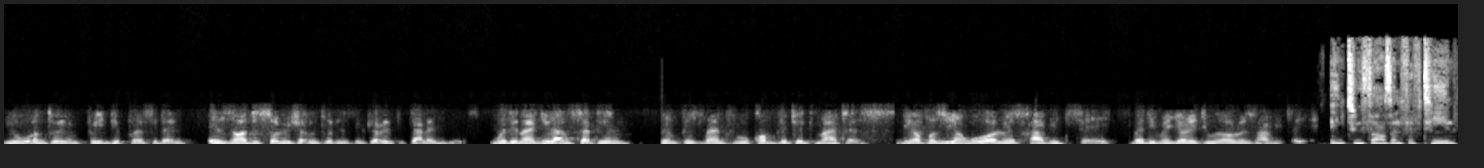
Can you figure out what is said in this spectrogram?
you want to impeach the president is not the solution to the security challenges. With the Nigerian setting, impeachment will complicate matters. The opposition will always have its say, but the majority will always have its say. In 2015,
